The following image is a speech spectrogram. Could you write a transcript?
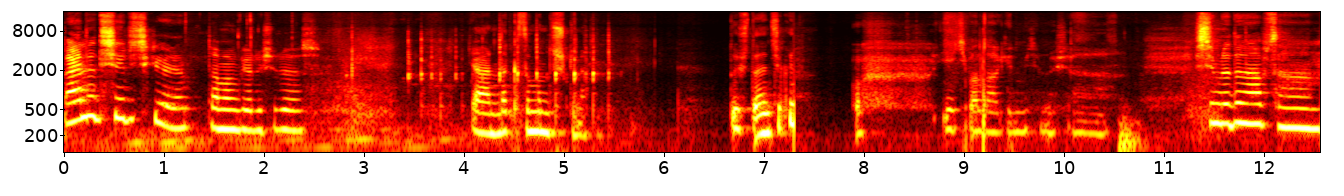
Ben de dışarı çıkıyorum. Tamam görüşürüz. Yarın da kızımın duş günü. Duştan çıkın. Of, iyi ki vallahi girmişim duşa. Şimdi de ne yapsam?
